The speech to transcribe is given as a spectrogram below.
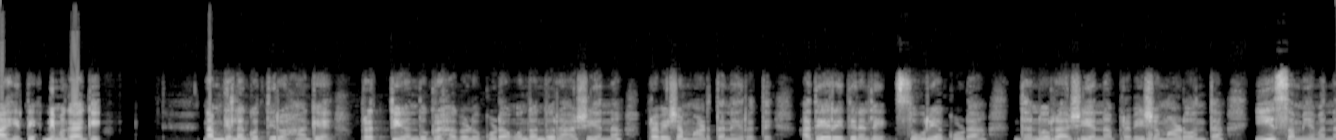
ಮಾಹಿತಿ ನಿಮಗಾಗಿ. ನಮ್ಗೆಲ್ಲ ಗೊತ್ತಿರೋ ಹಾಗೆ ಪ್ರತಿಯೊಂದು ಗ್ರಹಗಳು ಕೂಡ ಒಂದೊಂದು ರಾಶಿಯನ್ನ ಪ್ರವೇಶ ಮಾಡ್ತಾನೆ ಇರುತ್ತೆ. ಅದೇ ರೀತಿಯಲ್ಲಿ ಸೂರ್ಯ ಕೂಡ ಧನುರ್ ರಾಶಿಯನ್ನ ಪ್ರವೇಶ ಮಾಡುವಂತ ಈ ಸಮಯವನ್ನ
